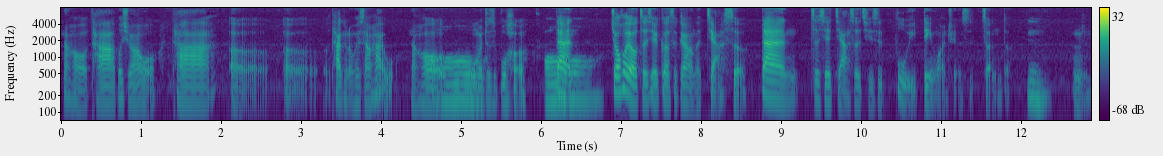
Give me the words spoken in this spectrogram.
然后他不喜欢我，他呃呃，他可能会伤害我，然后我们就是不合。但就会有这些各式各样的假设，但这些假设其实不一定完全是真的。嗯嗯，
